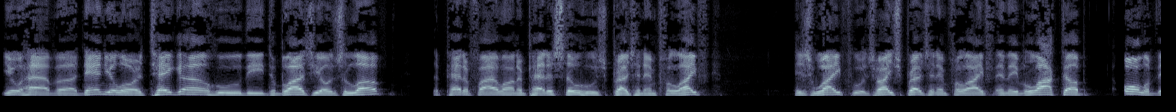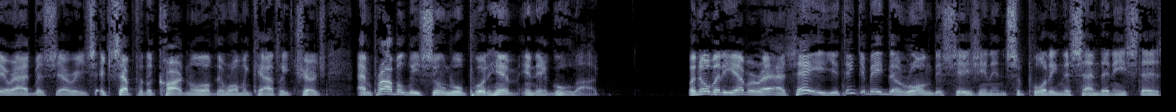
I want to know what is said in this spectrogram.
you have uh, Daniel Ortega, who the de Blasios love, the pedophile on a pedestal, who's president for life. His wife, who is vice president for life, and they've locked up all of their adversaries except for the cardinal of the Roman Catholic Church, and probably soon will put him in their gulag. But nobody ever asked, hey, you think you made the wrong decision in supporting the Sandinistas?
